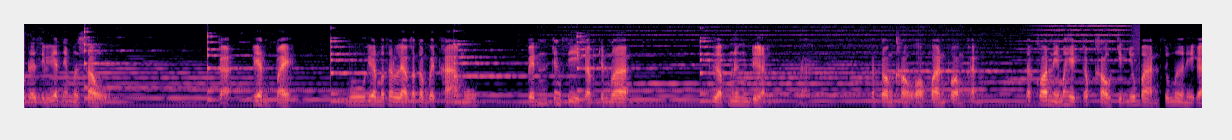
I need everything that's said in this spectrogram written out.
ผู้ใดสิเรียนเนี่ยมือเช้าก็เรียนไปมูเรียนบ่ทันแล้วก็ต้องไปถามมู เป็นจังซี่ครับจนว่าเกือบหนึ่งเดือนนะก็ต้องเข้าออกบ้านพร้อมกันแต่ก่อนนี่มาเฮ็ดกับข้ากินอยู่บ้านซุมือนี้ก็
